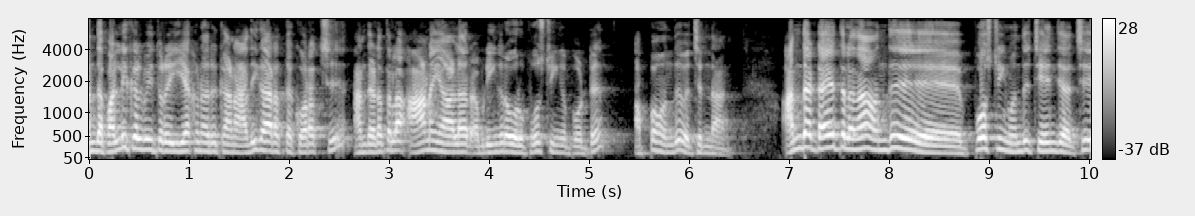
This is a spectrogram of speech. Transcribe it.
அந்த பள்ளிக்கல்வித்துறை இயக்குனருக்கான அதிகாரத்தை குறைச்சி அந்த இடத்துல ஆணையாளர் அப்படிங்கிற ஒரு போஸ்டிங்கை போட்டு அப்போ வந்து வச்சுருந்தாங்க. அந்த டயத்தில் தான் வந்து போஸ்டிங் வந்து சேஞ்ச் ஆச்சு.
